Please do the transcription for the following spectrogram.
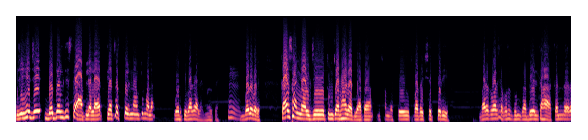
म्हणजे हे जे बदल दिसत आहे आपल्याला त्याचाच परिणाम तुम्हाला वरती बघायला मिळतोय हम्म. बरोबर आहे काय सांगाल जे तुमच्या भागातले आता समजा केळी उत्पादक शेतकरी बऱ्याच वर्षापासून तुमचा बेल्ट हा कंदर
